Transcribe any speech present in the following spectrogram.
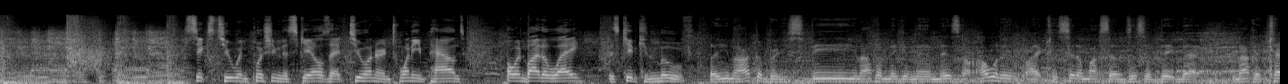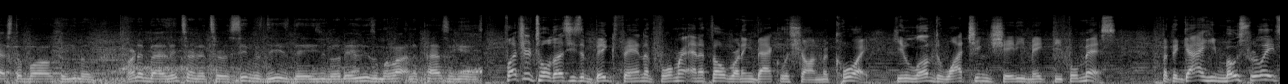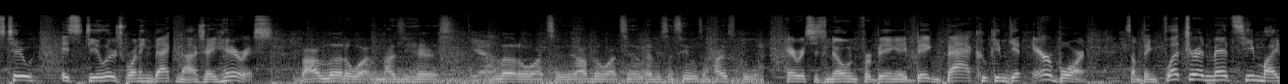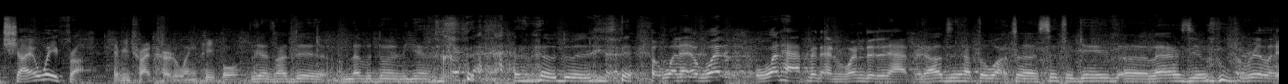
6'2 and pushing the scales at 220 pounds. Oh, and by the way, this kid can move. You know, I could bring speed. You know, I could make a man miss. I wouldn't like consider myself just a big back. You know, I could catch the ball. Cause you know, running backs they turn into receivers these days. You know, they use them a lot in the passing game. Fletcher told us he's a big fan of former NFL running back LeSean McCoy. He loved watching Shady make people miss. But the guy he most relates to is Steelers running back Najee Harris. I love to watch Najee Harris. Yeah. I love to watch him. I've been watching him ever since he was in high school. Harris is known for being a big back who can get airborne, something Fletcher admits he might shy away from. Have you tried hurdling people? Yes, I did. I'm never doing it again. I'm never doing it again. what, what, what happened and when did it happen? I'll just have to watch uh, Central games uh, last year. really?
